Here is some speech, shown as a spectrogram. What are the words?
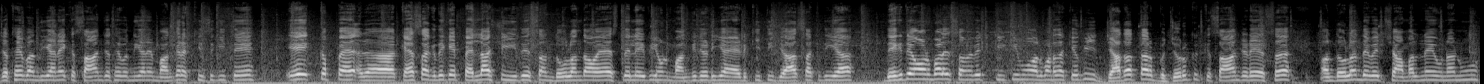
ਜਥੇਬੰਦੀਆਂ ਨੇ, ਕਿਸਾਨ ਜਥੇਬੰਦੀਆਂ ਨੇ ਮੰਗ ਰੱਖੀ ਸੀਗੀ ਤੇ ਇਹ ਇੱਕ ਪੈ- ਕਹਿ ਸਕਦੇ ਕਿ ਪਹਿਲਾ ਸ਼ਹੀਦ ਇਸ ਅੰਦੋਲਨ ਦਾ ਹੋਇਆ, ਇਸ ਦੇ ਲਈ ਵੀ ਹੁਣ ਮੰਗ ਜਿਹੜੀ ਆ ਐਡ ਕੀਤੀ ਜਾ ਸਕਦੀ ਆ। ਦੇਖਦੇ ਹਾਂ ਆਉਣ ਵਾਲੇ ਸਮੇਂ ਵਿੱਚ ਕੀ ਕੀ ਮਾਹੌਲ ਬਣਦਾ, ਕਿਉਂਕਿ ਜ਼ਿਆਦਾਤਰ ਬਜ਼ੁਰਗ ਕਿਸਾਨ ਜਿਹੜੇ ਇਸ ਅੰਦੋਲਨ ਦੇ ਵਿੱਚ ਸ਼ਾਮਲ ਨੇ, ਉਹਨਾਂ ਨੂੰ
